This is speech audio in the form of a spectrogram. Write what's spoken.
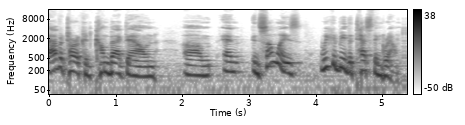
Avatar could come back down, um, and in some ways, we could be the testing ground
